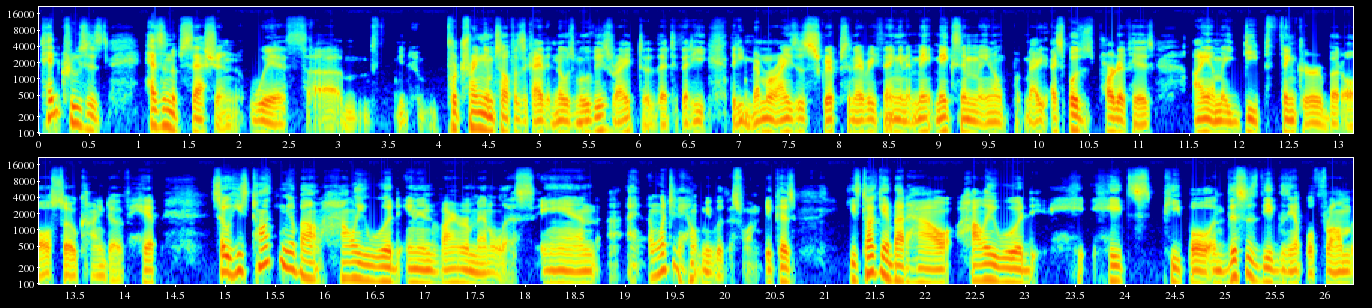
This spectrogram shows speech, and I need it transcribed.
Ted Cruz is, has an obsession with um, you know, portraying himself as a guy that knows movies, right? That that he that he memorizes scripts and everything, and it makes him you know I, I suppose it's part of his I am a deep thinker, but also kind of hip. So he's talking about Hollywood and environmentalists, and I, I want you to help me with this one because he's talking about how Hollywood h- hates people, and this is the example from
